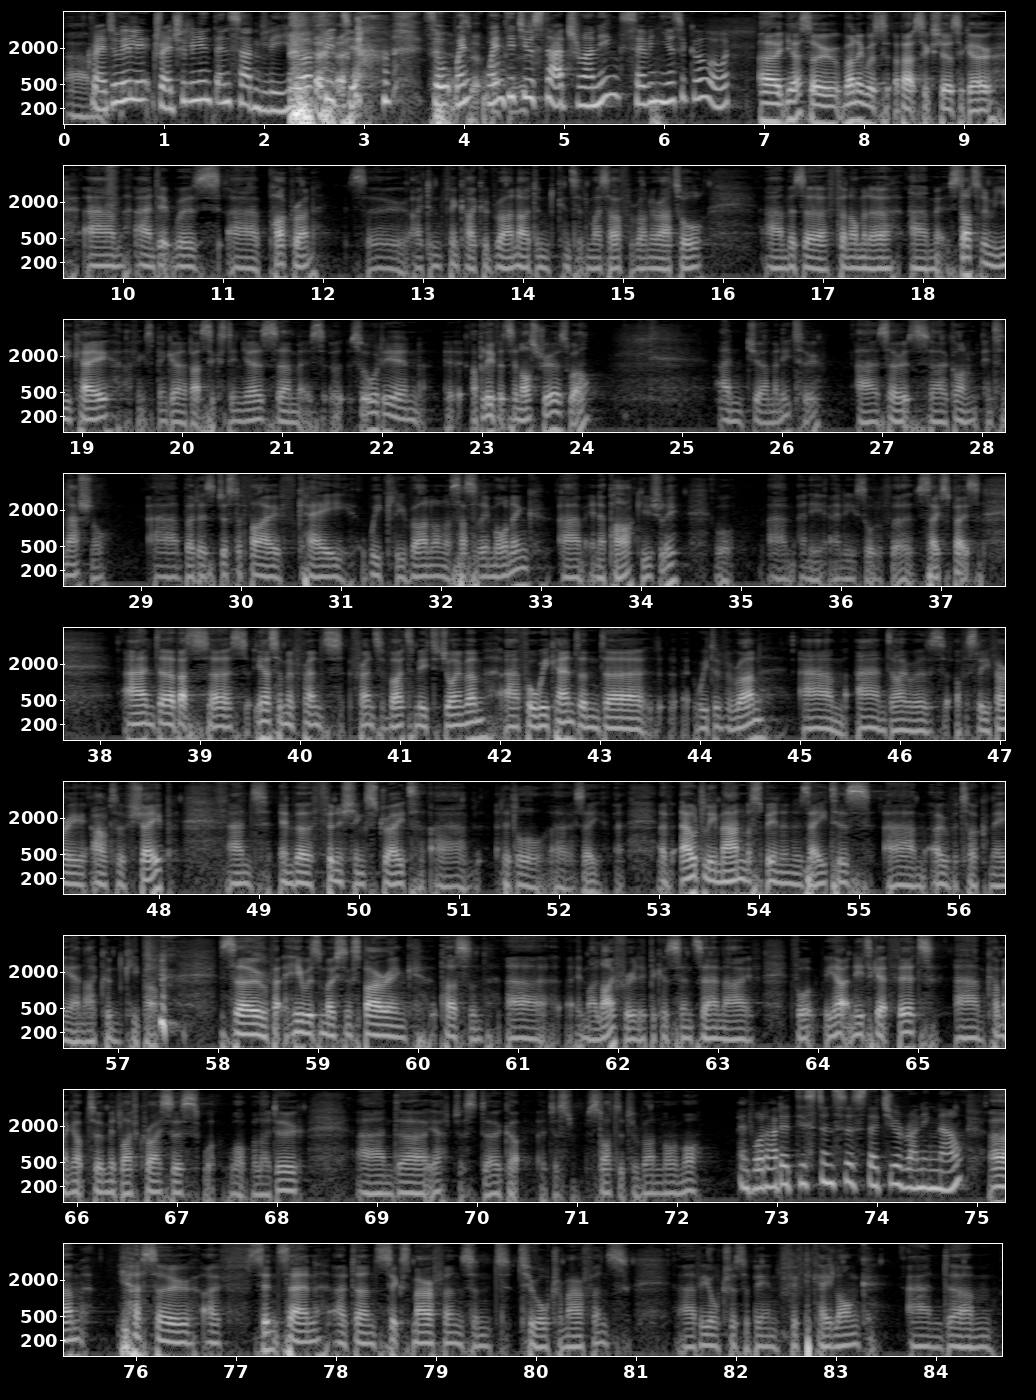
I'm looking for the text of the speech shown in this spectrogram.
Um, gradually, gradually, and then suddenly you are fit. yeah. So when when did you start running? Seven years ago, or what? Uh, yeah. So running was about six years ago, um, and it was uh, park run. So I didn't think I could run. I didn't consider myself a runner at all. Um, there's a phenomena. Um, it started in the UK. I think it's been going about 16 years. Um, it's, it's, already in, I believe it's in Austria as well, and Germany too. Uh, so it's uh, gone international. Uh, but it's just a 5k weekly run on a Saturday morning um, in a park, usually, or um, any any sort of uh, safe space. And uh, that's uh, yeah. Some of my friends friends invited me to join them for a weekend, and we did the run. Um, and I was obviously very out of shape. And in the finishing straight, um, a little, uh, say, an elderly man, must have been in his 80s, um, overtook me and I couldn't keep up. so he was the most inspiring person uh, in my life, really, because since then I've thought, yeah, I need to get fit. Um, coming up to a midlife crisis, what, what will I do? And uh, yeah, just uh, got just started to run more and more. And what are the distances that you're running now? Um, yeah, so I've since then I've done six marathons and two ultra marathons. Uh, the ultras have been 50k long, and um,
